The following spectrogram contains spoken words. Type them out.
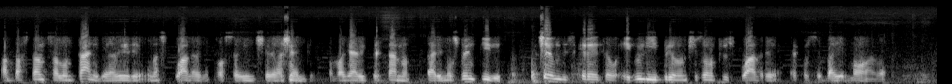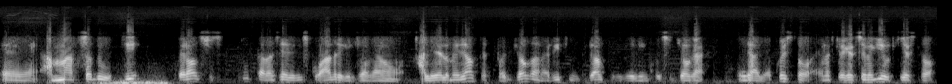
abbastanza lontani per avere una squadra che possa vincere la Champions, magari quest'anno saremo smentiti, c'è un discreto equilibrio, non ci sono più squadre, e è Bayern Monaco, eh, ammazza tutti, però c'è tutta una serie di squadre che giocano a livello medio alto e poi giocano a ritmi più alti di quelli in cui si gioca in Italia. Questa è una spiegazione che io ho chiesto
